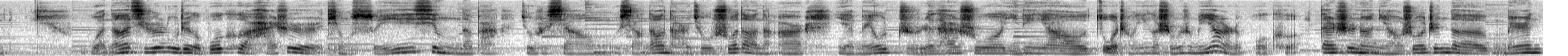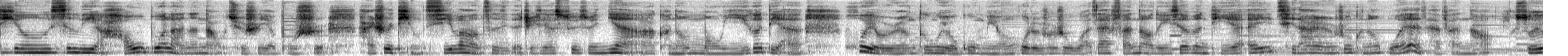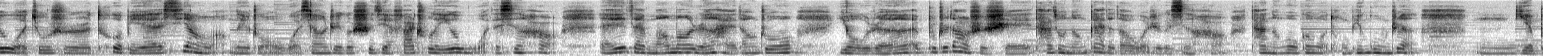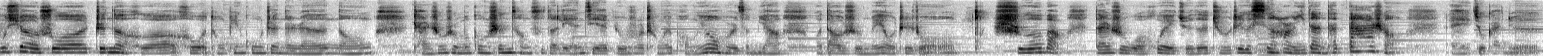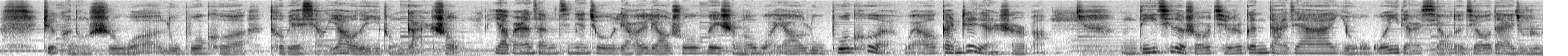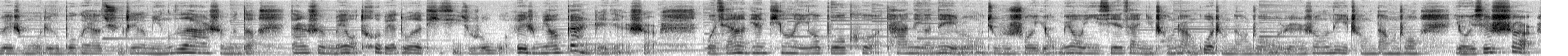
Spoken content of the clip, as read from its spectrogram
我呢其实录这个播客还是挺随性的吧。就是想想到哪儿就说到哪儿，也没有指着他说一定要做成一个什么什么样的播客。但是呢，你要说真的没人听，心里也毫无波澜的，那我确实也不是，还是挺希望自己的这些碎碎念啊，可能某一个点会有人跟我有共鸣，或者说是我在烦恼的一些问题，哎，其他人说可能我也在烦恼，所以我就是特别向往那种我向这个世界发出。了一个我的信号，哎，在茫茫人海当中，有人不知道是谁，他就能 get 到我这个信号，他能够跟我同频共振，嗯，也不需要说真的和和我同频共振的人能产生什么更深层次的连接，比如说成为朋友或者怎么样，我倒是没有这种奢望，但是我会觉得，就是这个信号一旦它搭上。哎，就感觉这可能是我录播客特别想要的一种感受。要不然咱们今天就聊一聊，说为什么我要录播客，我要干这件事儿吧。嗯，第一期的时候其实跟大家有过一点小的交代，就是为什么我这个播客要取这个名字啊什么的，但是没有特别多的提起，就是说我为什么要干这件事儿。我前两天听了一个播客，它那个内容就是说有没有一些在你成长过程当中、人生历程当中有一些事儿。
